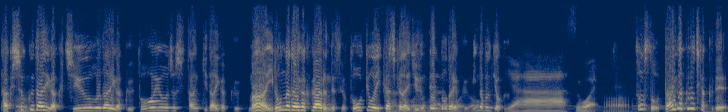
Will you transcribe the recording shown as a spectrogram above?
拓殖大学、中央大学、東洋女子短期大学、まあいろんな大学があるんですよ。東京医科歯科大、なるほど順天堂大学、みんな文京区い。やー、すごい。うんそうすると、大学の近くで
